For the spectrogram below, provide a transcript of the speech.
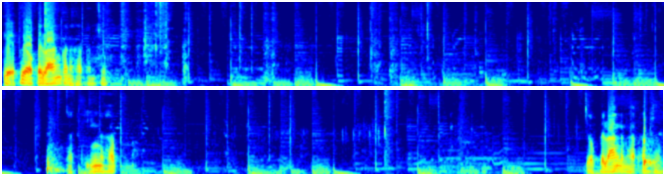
แกะเพื่อเอาไปล้างก่อนนะครับท่านผู้ชมตัดทิ้งนะครับเดี๋ยวไปล้างกันครับท่านผู้ชม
